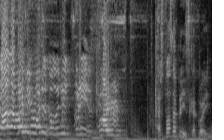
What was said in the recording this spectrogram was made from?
Да, она очень хочет получить приз. А что за приз? Какой?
